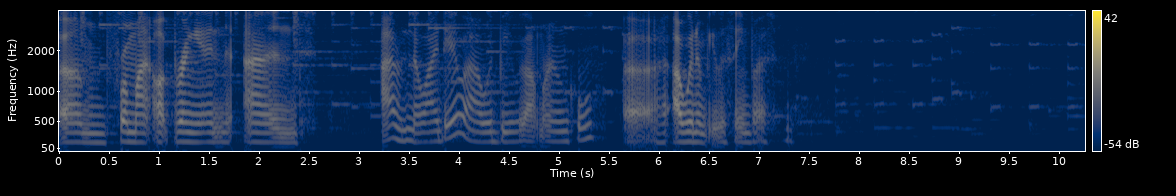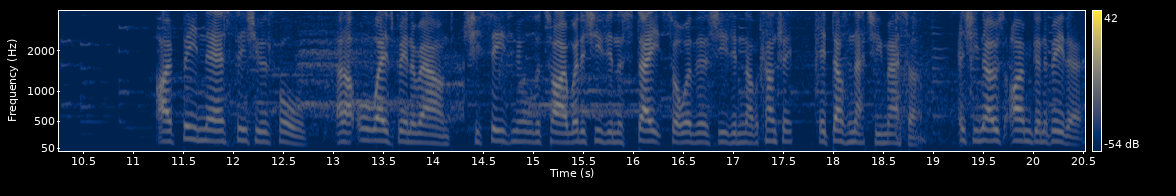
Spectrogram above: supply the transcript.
um, from my upbringing and I have no idea where I would be without my uncle. Uh, I wouldn't be the same person. I've been there since she was born and I've always been around. She sees me all the time, whether she's in the States or whether she's in another country, it doesn't actually matter. And she knows I'm going to be there.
